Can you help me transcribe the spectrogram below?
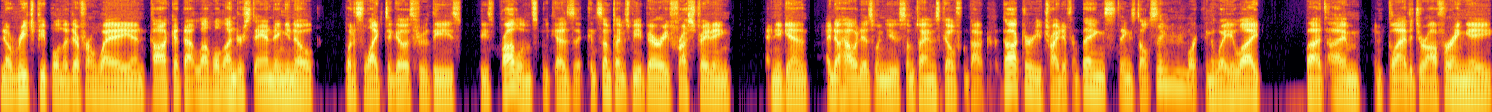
know, reach people in a different way and talk at that level of understanding, you know, what it's like to go through these these problems because it can sometimes be very frustrating. And again, I know how it is when you sometimes go from doctor to doctor, you try different things, things don't seem Mhm. working the way you like. But I'm, I'm glad that you're offering a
